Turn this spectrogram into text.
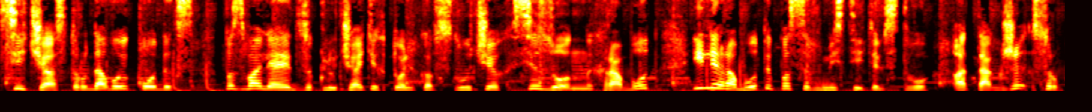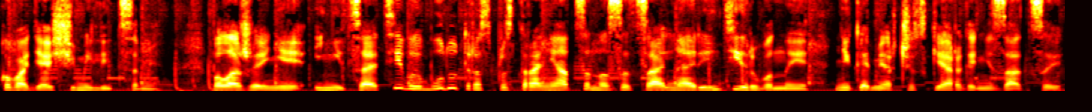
Сейчас Трудовой кодекс позволяет заключать их только в случаях сезонных работ или работы по совместительству, а также с руководящими лицами. Положения инициативы будут распространяться на социально ориентированные некоммерческие организации,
